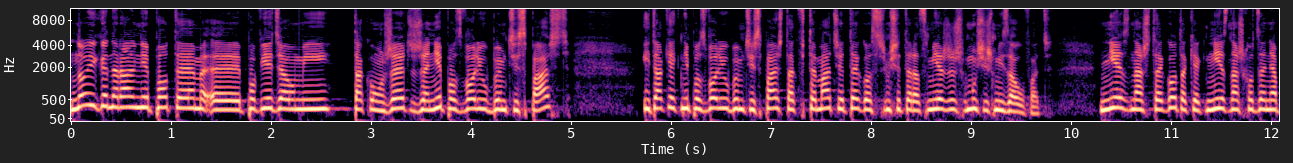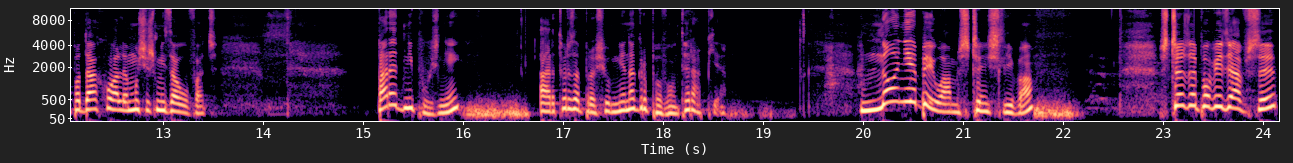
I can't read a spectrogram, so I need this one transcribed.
No i generalnie potem e, powiedział mi taką rzecz, że nie pozwoliłbym ci spaść. I tak jak nie pozwoliłbym ci spaść, tak w temacie tego, z czym się teraz mierzysz, musisz mi zaufać. Nie znasz tego, tak jak nie znasz chodzenia po dachu, ale musisz mi zaufać. Parę dni później Artur zaprosił mnie na grupową terapię. No nie byłam szczęśliwa. Szczerze powiedziawszy,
